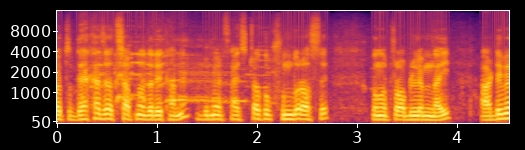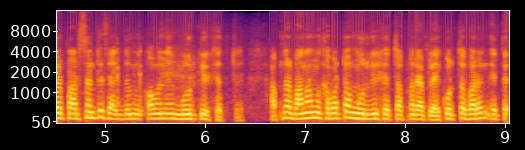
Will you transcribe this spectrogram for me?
হয়তো দেখা যাচ্ছে আপনাদের এখানে, ডিমের সাইজটাও খুব সুন্দর আছে, কোনো প্রবলেম নাই। আর ডিমের পার্সেন্টেজ একদমই কমে নেই মুরগির ক্ষেত্রে। আপনার বানানো খাবারটা মুরগির ক্ষেত্রে আপনারা অ্যাপ্লাই করতে পারেন, এতে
